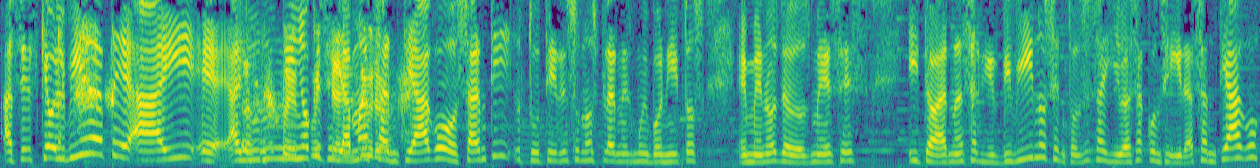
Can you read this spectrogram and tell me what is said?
Así es que olvídate, hay, eh, hay un niño que se llama Santiago o Santi, tú tienes unos planes muy bonitos en menos de dos meses y te van a salir divinos, entonces allí vas a conseguir a Santiago.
